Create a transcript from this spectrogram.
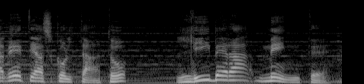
Avete ascoltato Liberamente. Hold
